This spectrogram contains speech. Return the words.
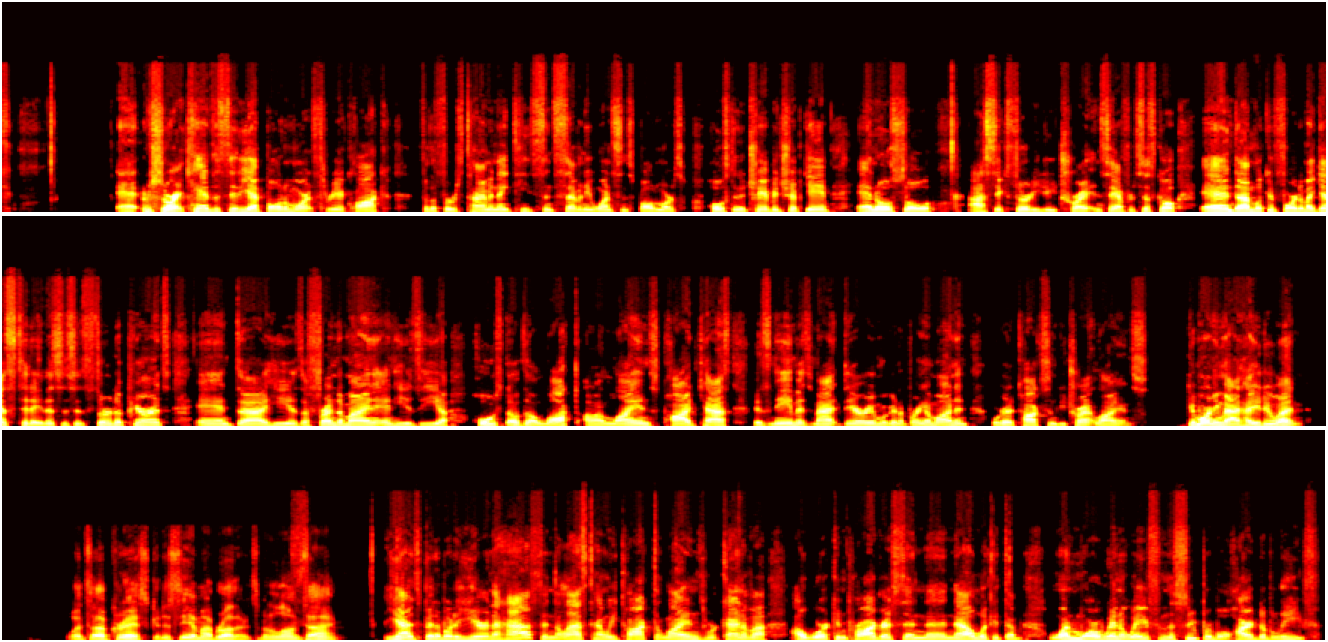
At, sorry, Kansas City at Baltimore at three o'clock for the first time in 1971 since Baltimore's hosted a championship game, and also uh, 6:30 Detroit and San Francisco. And I'm looking forward to my guest today. This is his third appearance, and uh, he is a friend of mine, and he's the uh, host of the Locked On Lions podcast. His name is Matt Dery, and we're going to bring him on, and we're going to talk some Detroit Lions. Good morning, Matt. How you doing? What's up, Chris? Good to see you, my brother. It's been a long time. Yeah, it's been about a year and a half. And the last time we talked, the Lions were kind of a, a work in progress. And uh, now look at them. One more win away from the Super Bowl. Hard to believe.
